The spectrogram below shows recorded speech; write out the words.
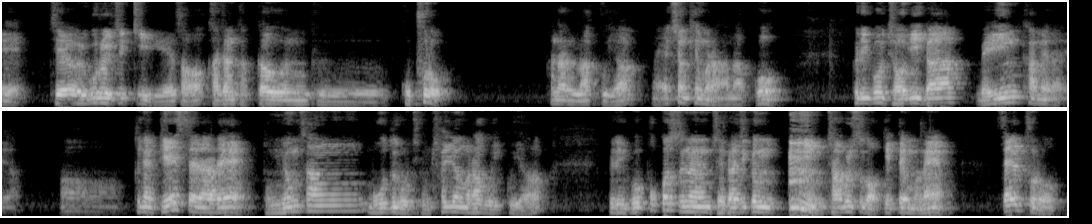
예, 제 얼굴을 찍기 위해서 가장 가까운 그 고프로 하나를 놨고요. 네, action cam을 하나 놨고 그리고 저기가 메인 카메라예요. 어, 그냥 DSLR의 동영상 모드로 지금 촬영을 하고 있고요. 그리고 포커스는 제가 지금 잡을 수가 없기 때문에 self로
